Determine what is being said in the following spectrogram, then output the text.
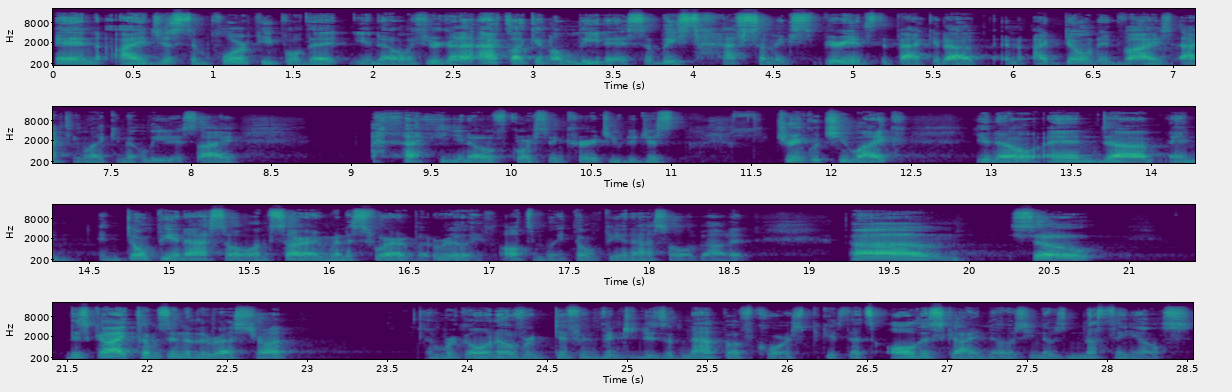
And I just implore people that, you know, if you're going to act like an elitist, at least have some experience to back it up. And I don't advise acting like an elitist. I, I you know, of course, encourage you to just drink what you like you know, and uh, and and don't be an asshole. I'm sorry, I'm going to swear, but really, ultimately, don't be an asshole about it. Um, so this guy comes into the restaurant, and we're going over different vintages of Napa, of course, because that's all this guy knows. He knows nothing else,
